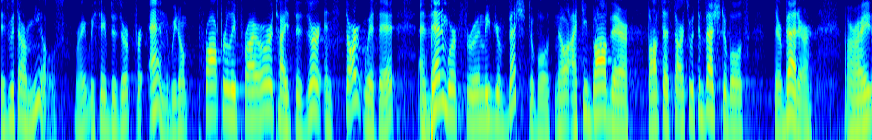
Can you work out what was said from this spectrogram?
is with our meals, right? We save dessert for end. We don't properly prioritize dessert and start with it and then work through and leave your vegetables. No, I see Bob there. Bob says starts with the vegetables. They're better. All right?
